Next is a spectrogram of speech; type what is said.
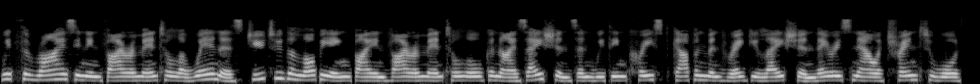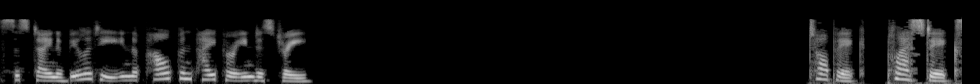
With the rise in environmental awareness due to the lobbying by environmental organizations and with increased government regulation there is now a trend towards sustainability in the pulp and paper industry. Topic: Plastics.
